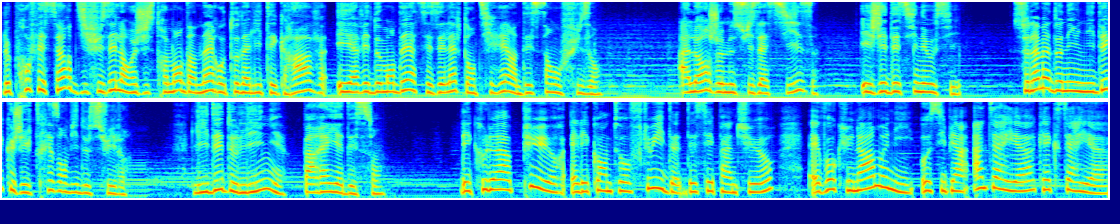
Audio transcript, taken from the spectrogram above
Le professeur diffusait l'enregistrement d'un air aux tonalités graves et avait demandé à ses élèves d'en tirer un dessin au fusain. Alors je me suis assise et j'ai dessiné aussi. Cela m'a donné une idée que j'ai eu très envie de suivre. L'idée de lignes pareilles à des sons. Les couleurs pures et les contours fluides de ces peintures évoquent une harmonie aussi bien intérieure qu'extérieure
